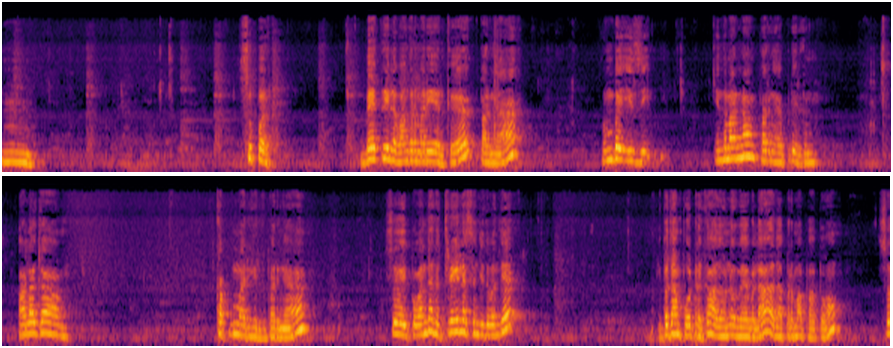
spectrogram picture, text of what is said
ம். சூப்பர். பேக்கரியில் வாங்குற மாதிரியே இருக்குது பாருங்கள் ரொம்ப ஈஸி இந்த மாதிரினா பாருங்கள் எப்படி இருக்குன்னு. அழகாக கப்பு மாதிரி இருக்குது பாருங்கள் ஸோ இப்போ வந்து அந்த ட்ரேயில் செஞ்சது வந்து இப்போ தான் போட்டிருக்கேன். அது ஒன்றும் வேவலை. அது அப்புறமா பார்ப்போம். ஸோ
